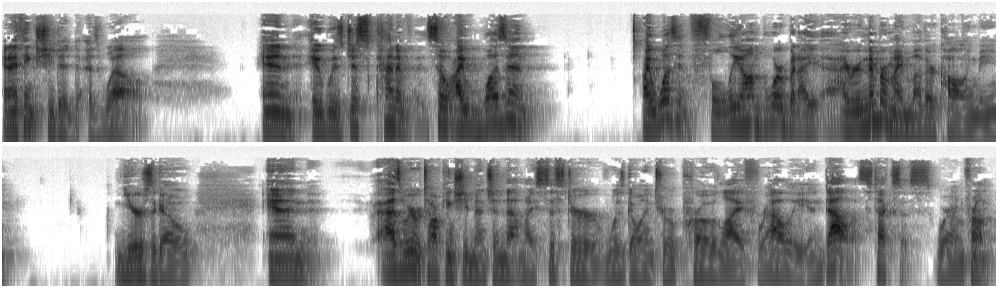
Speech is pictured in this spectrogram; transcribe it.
And I think she did as well. And it was just kind of, so I wasn't I wasn't fully on board, but I, I remember my mother calling me years ago. And as we were talking, she mentioned that my sister was going to a pro life rally in Dallas, Texas, where I'm from.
